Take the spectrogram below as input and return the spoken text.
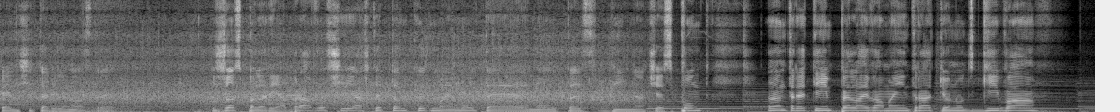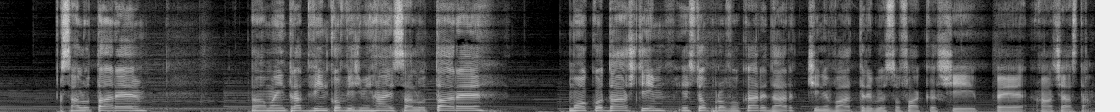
Felicitările noastre, jos pălăria, bravo și așteptăm cât mai multe noutăți din acest punct. Între timp pe live a mai intrat Ionuț Ghiva, salutare, a mai intrat Vincovici Mihai, salutare, Moco, da, știm, este o provocare, dar cineva trebuie să o facă și pe aceasta.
